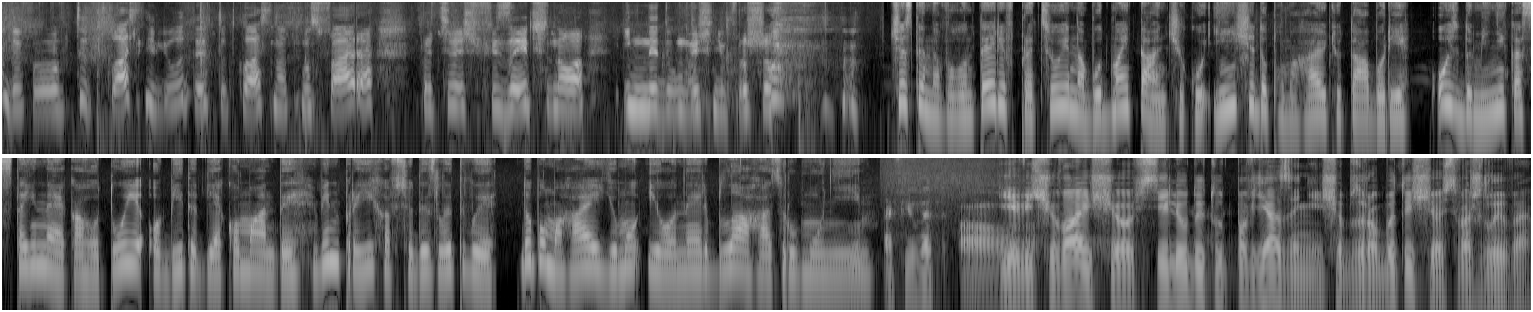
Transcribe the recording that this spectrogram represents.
Ну, типу, тут класні люди, тут класна атмосфера, працюєш фізично і не думаєш ні про що. Частина волонтерів працює на будмайданчику, інші допомагають у таборі. Ось Домініка Стайнека готує обід для команди. Він приїхав сюди з Литви. Допомагає йому Іонель Блага з Румунії. Я відчуваю, що всі люди тут пов'язані, щоб зробити щось важливе.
